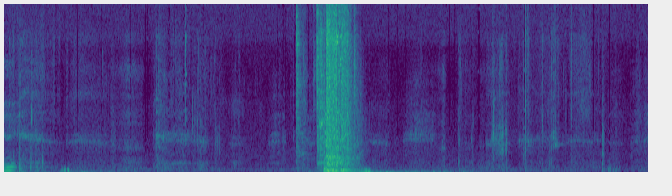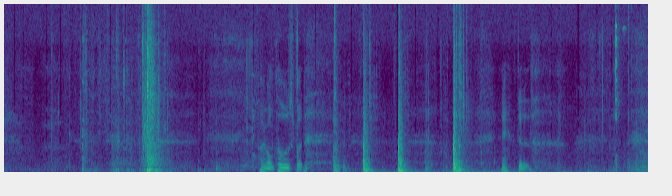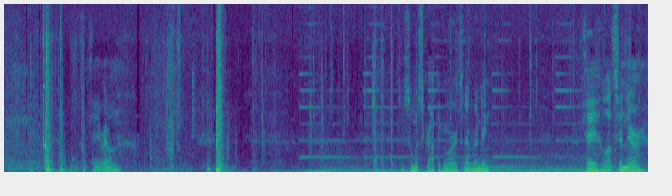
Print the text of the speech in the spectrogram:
Okay. Close, but hey, did it. Okay, right on. There's so much scrap everywhere, it's never ending. Okay, lots in there.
